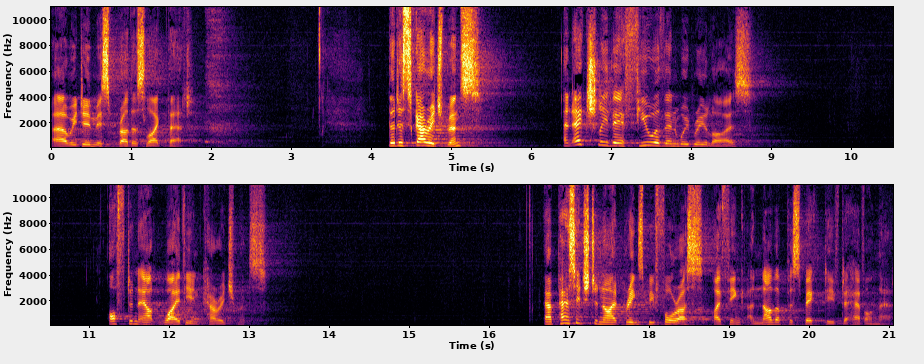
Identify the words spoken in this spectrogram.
Uh, we do miss brothers like that. The discouragements, and actually they're fewer than we realise, often outweigh the encouragements. Our passage tonight brings before us, I think, another perspective to have on that.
